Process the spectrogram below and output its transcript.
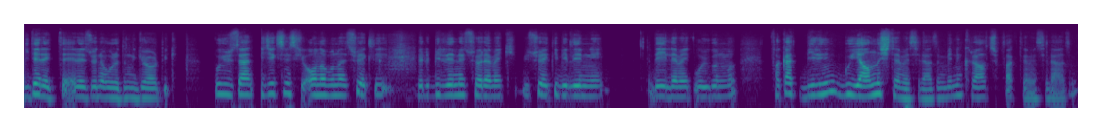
giderek de erozyona uğradığını gördük. Bu yüzden diyeceksiniz ki ona buna sürekli böyle birilerini söylemek, sürekli birilerini değil demek uygun mu? Fakat birinin bu yanlış demesi lazım. Birinin kral çıplak demesi lazım.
